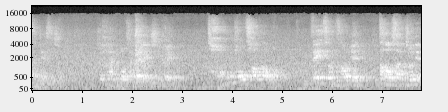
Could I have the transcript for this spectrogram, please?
三件事情。去韩国参加联席会从头抄到尾非常方便早上九点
